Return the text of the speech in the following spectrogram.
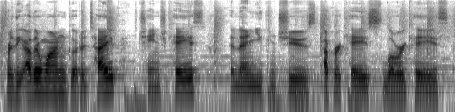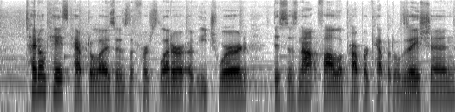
For the other one, go to type, change case, and then you can choose uppercase, lowercase. Title case capitalizes the first letter of each word. This does not follow proper capitalization.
